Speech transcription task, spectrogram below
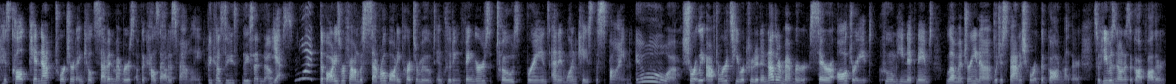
his cult kidnapped, tortured, and killed seven members of the Calzadas family. Because he's they said no. Yes. What? The bodies were found with several body parts removed, including fingers, toes, brains, and in one case, the spine. Ew. Shortly afterwards, he recruited another member, Sarah Aldrete, whom he nicknamed La Madrina, which is Spanish for the godmother. So he was known as the godfather,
